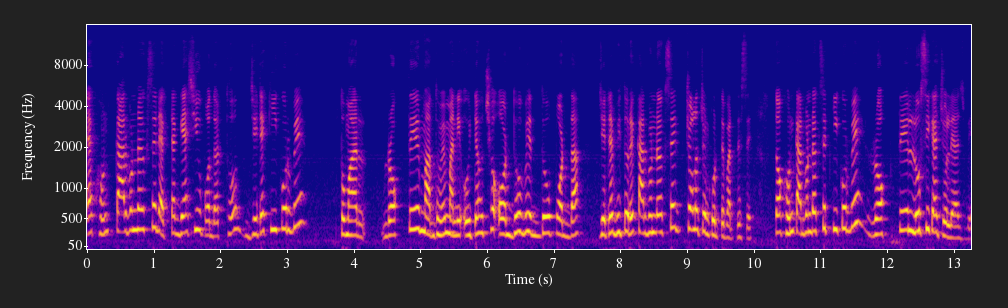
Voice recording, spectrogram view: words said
এখন কার্বন ডাইঅক্সাইড একটা গ্যাসীয় পদার্থ, যেটা কি করবে? তোমার রক্তের মাধ্যমে মানে ওইটা হচ্ছে অর্ধভেদ্য পর্দা যেটার ভিতরে কার্বন ডাইঅক্সাইড চলাচল করতে পারতেছে। তখন কার্বন ডাইঅক্সাইড কি করবে? রক্তের লসিকায় চলে আসবে।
